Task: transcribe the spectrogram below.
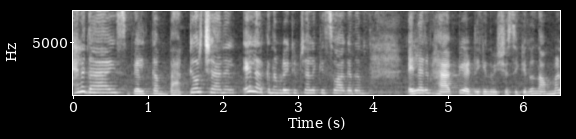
Hello guys welcome back to our channel എല്ലാവർക്കും നമ്മുടെ യൂട്യൂബ് ചാനലിലേക്ക് സ്വാഗതം. എല്ലാവരും ഹാപ്പി ആയിട്ടിരിക്കുന്നു വിശ്വസിക്കുന്നു. നമ്മൾ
